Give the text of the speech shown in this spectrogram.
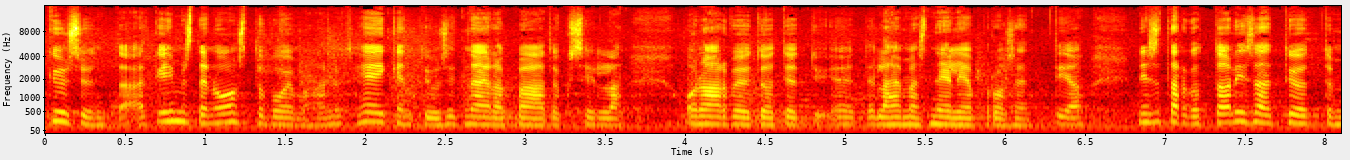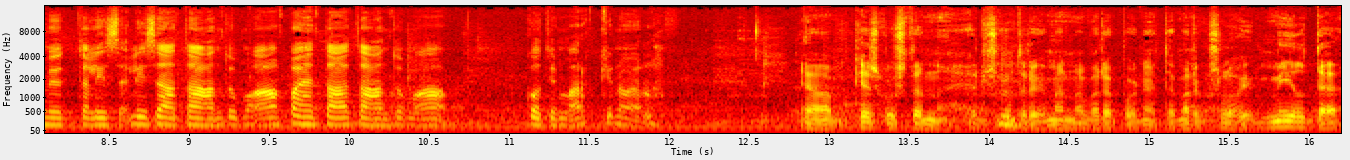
kysyntää. Et ihmisten ostovoimahan nyt heikentyy sit näillä päätöksillä, on arvioitu, että lähemmäs 4 prosenttia, niin se tarkoittaa lisää työttömyyttä, lisää taantumaa, pahentaa taantumaa kotimarkkinoilla. Ja keskustan eduskuntaryhmän varapuheenjohtaja Markus Lohi, miltä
